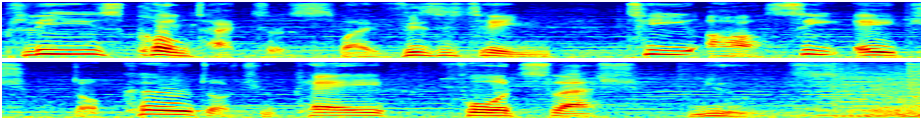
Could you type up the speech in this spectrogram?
please contact us by visiting trch.co.uk forward slash news.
